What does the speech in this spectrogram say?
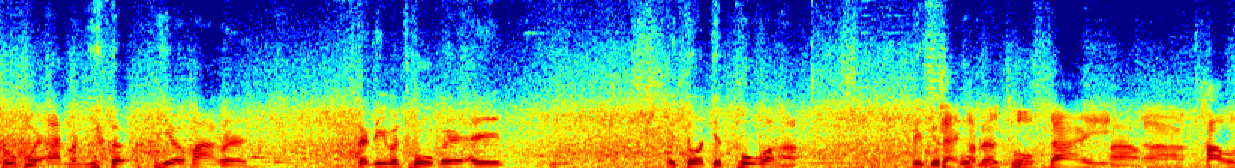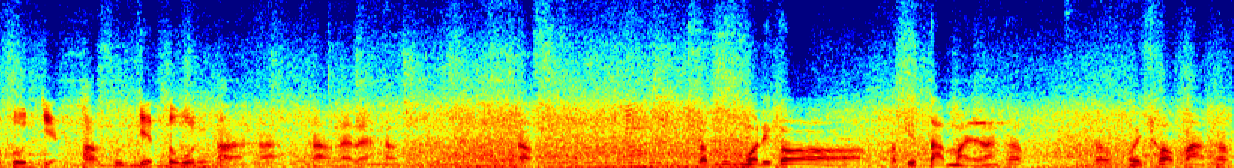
ทุกหวยอันมันเยอะเยอะมากเลย แต่ดีมันถูกไอ้ไอ้ไอ้ตัวจุดทุกข์อะฮะได้จุดใช่ทุคกรับข์แล้วยูทูบได้ครับอ่าเข้า07ครับ70คอ่ารับครับครับนั่นแหละครับ ครับแล้วงวันนี้ก็ติดตามใหม่นะครับก็หวยชอบมากครับ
